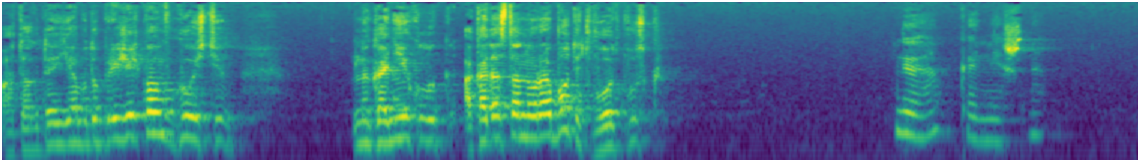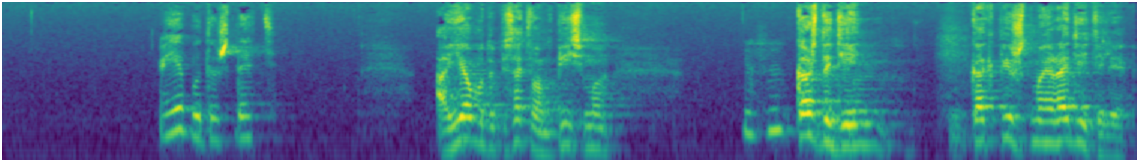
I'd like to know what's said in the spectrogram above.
А тогда я буду приезжать к вам в гости на каникулы, а когда стану работать, в отпуск. Да, конечно. Я буду ждать. А я буду писать вам письма. Угу. Каждый день, как пишут мои родители.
